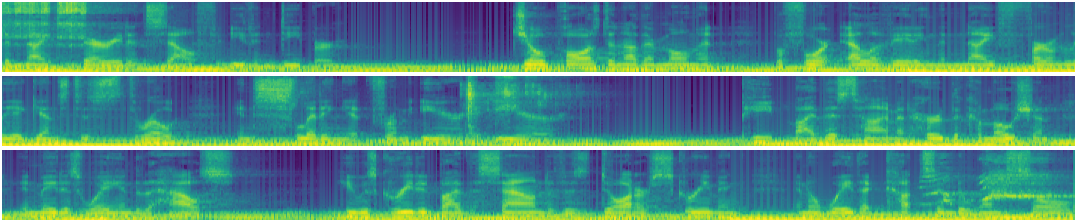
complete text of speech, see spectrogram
the knife buried itself even deeper. Joe paused another moment before elevating the knife firmly against his throat and slitting it from ear to ear. Pete, by this time, had heard the commotion and made his way into the house. He was greeted by the sound of his daughter screaming in a way that cuts into one's soul.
